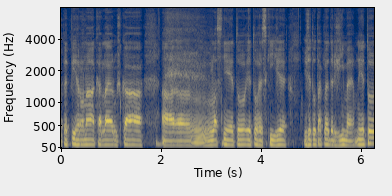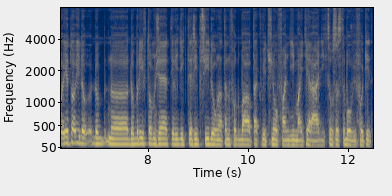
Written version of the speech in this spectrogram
Pepi Hrona, Karla Jaruška a uh, vlastně je to, je to hezký, že, že to takhle držíme. Je to, je to i do, do, no, dobrý v tom, že ty lidi, kteří přijdou na ten fotbal, tak většinou fandí, mají tě rádi, chcou se s tebou vyfotit,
